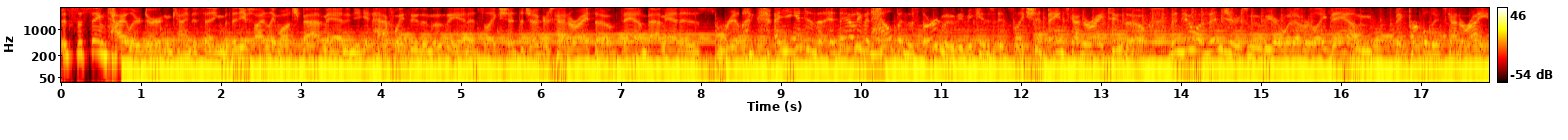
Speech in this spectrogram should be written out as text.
It's the same Tyler Durden kind of thing, but then you finally watch Batman, and you get halfway through the movie, and it's like, shit, the Joker's kind of right though. Damn, Batman is real. and you get to the, they don't even help in the third movie because it's like, shit, Bane's kind of right too though. The new Avengers movie or whatever, like, damn, Big Purple Dude's kind of right.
